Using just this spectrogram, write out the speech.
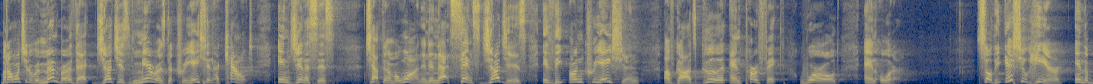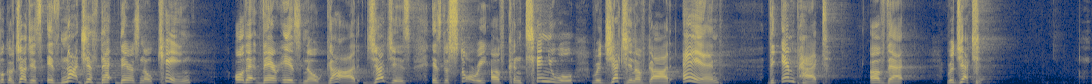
But I want you to remember that Judges mirrors the creation account in Genesis chapter number one. And in that sense, Judges is the uncreation of God's good and perfect world and order. So the issue here in the book of Judges is not just that there's no king or that there is no God. Judges is the story of continual rejection of God and the impact of that rejection.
